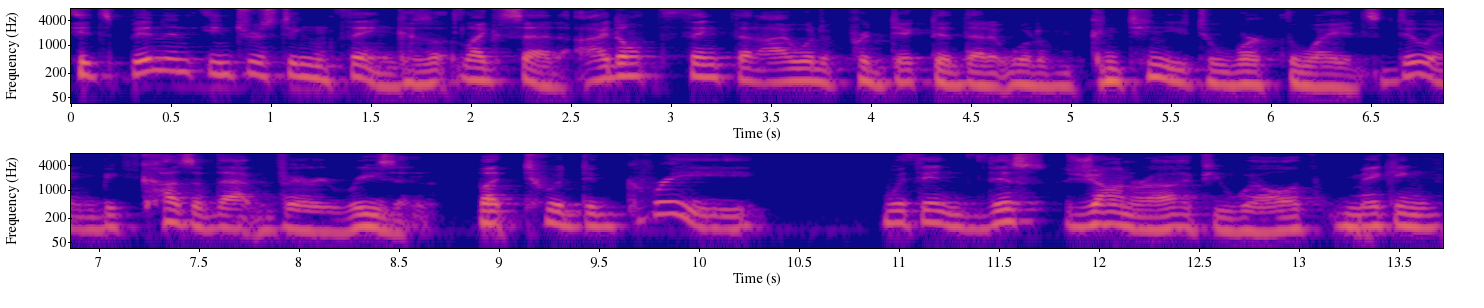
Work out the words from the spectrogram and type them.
It's been an interesting thing because, like I said, I don't think that I would have predicted that it would have continued to work the way it's doing because of that very reason. But to a degree, within this genre, if you will, of making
